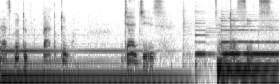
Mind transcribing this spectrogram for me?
Let's go to back to Judges chapter 6.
